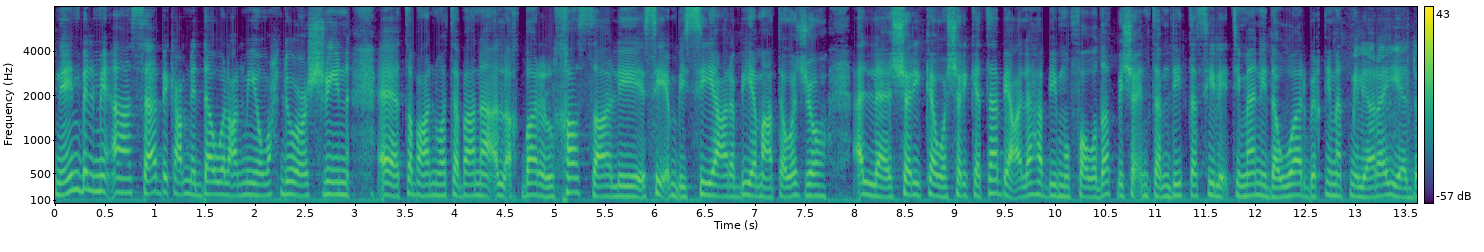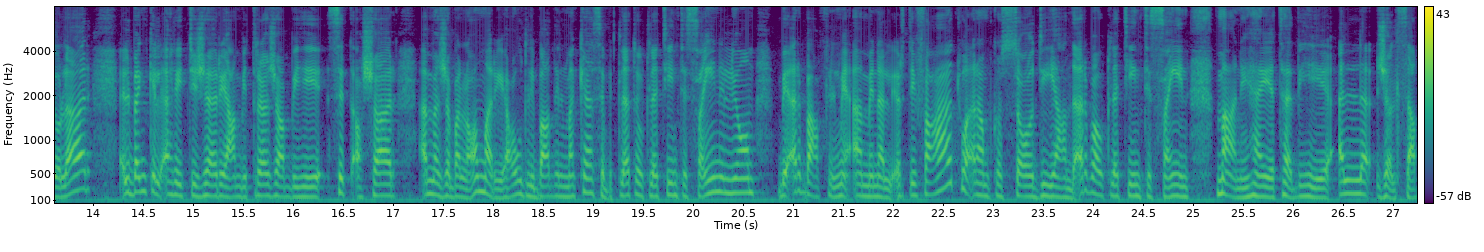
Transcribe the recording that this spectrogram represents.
2% سابك عم تتداول عن 121 آه، طبعا وتابعنا الأخبار الخاصة ل CNBC عربية مع توجه الشركة وشركة تابعة لها بمفاوضات بشأن تمديد تسهيل ائتماني دوار بقيمة ملياري دولار. البنك الأهلي التجاري عم يتراجع بست أشهر. أما جبل عمر يعود لبعض المكاسب 33 90 اليوم ب 4% من الارتفاعات وأرامكو السعودية عند 34 90 مع نهاية هذه الجلسة.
